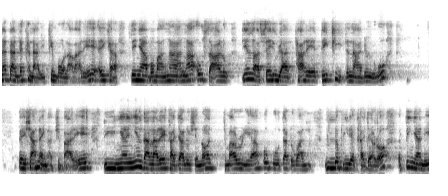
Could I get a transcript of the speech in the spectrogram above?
နတ္တလက္ခဏာတွေထင်ပေါ်လာပါတယ်အဲ့ဒီခါတင်ညာပေါ်မှာငါငါဥစ္စာလို့ပြင်းစွာဆဲယူရထားတဲ့ဒိဋ္ဌိတဏှာတွေကို ပယ်ရှားနိုင်မှာဖြစ်ပါတယ်ဒီဉာဏ်ရင့်တန်လာတဲ့ခါကြလို့ရှင်တော့ကျမတို့တွေကပုဂ္ဂိုလ်တ attva လွတ်ပြီးတဲ့ခါကြတော့အသိဉာဏ်နေ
